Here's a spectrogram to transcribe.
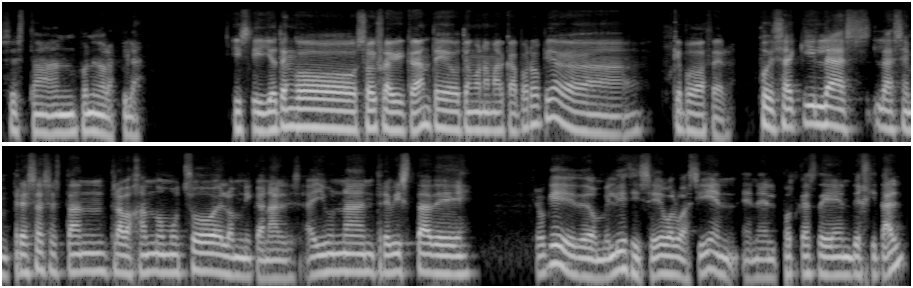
Se están poniendo las pilas. Y si yo tengo, soy fabricante o tengo una marca propia, ¿qué puedo hacer? Pues aquí las, las empresas están trabajando mucho el omnicanal. Hay una entrevista de, creo que de 2016 o algo así, en, el podcast de Digital,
